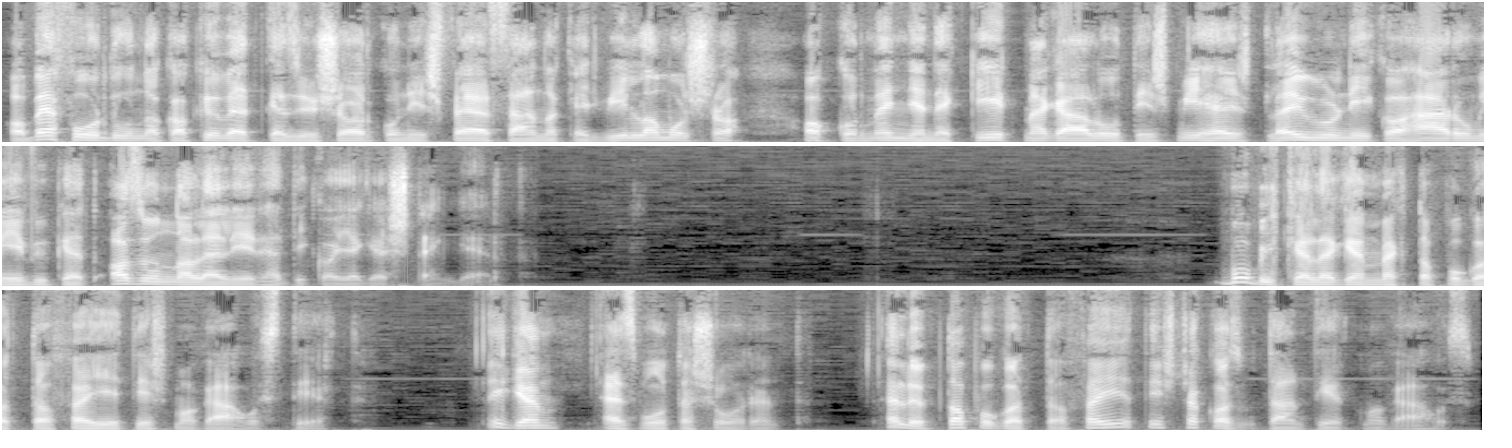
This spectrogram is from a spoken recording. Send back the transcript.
Ha befordulnak a következő sarkon és felszállnak egy villamosra, akkor menjenek két megállót, és mihelyest leülnék a három évüket, azonnal elérhetik a jeges tengert. Bobby kelegen megtapogatta a fejét, és magához tért. Igen, ez volt a sorrend. Előbb tapogatta a fejét, és csak azután tért magához.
